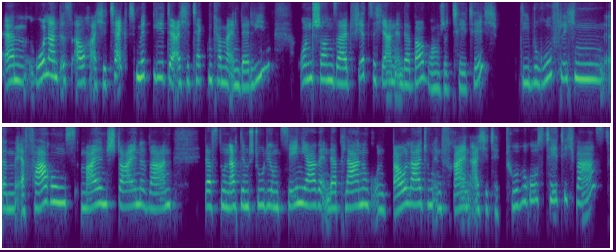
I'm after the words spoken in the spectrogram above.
Ähm, Roland ist auch Architekt, Mitglied der Architektenkammer in Berlin und schon seit 40 Jahren in der Baubranche tätig. Die beruflichen ähm, Erfahrungsmeilensteine waren, dass du nach dem Studium zehn Jahre in der Planung und Bauleitung in freien Architekturbüros tätig warst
